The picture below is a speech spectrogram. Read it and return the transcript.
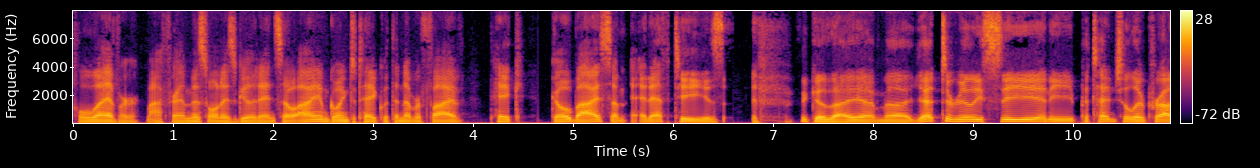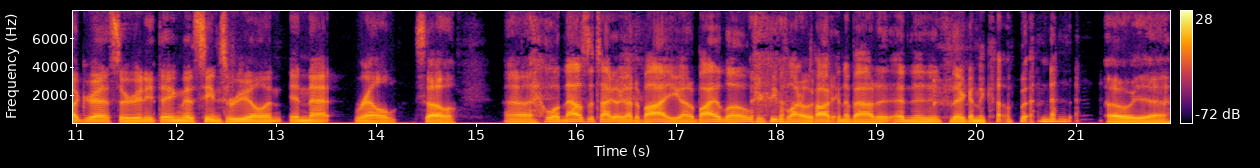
clever, my friend. This one is good. And so I am going to take with the number five pick, go buy some NFTs because I am uh, yet to really see any potential or progress or anything that seems real in, in that realm. So, uh, Well, now's the time you got to buy. You got to buy low. People aren't Okay. talking about it, and then they're going to come. oh, yeah.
